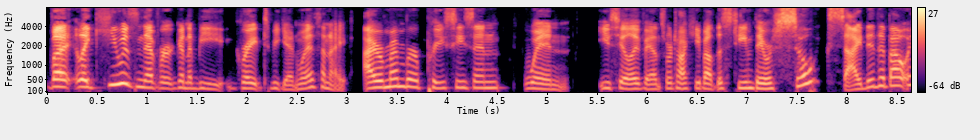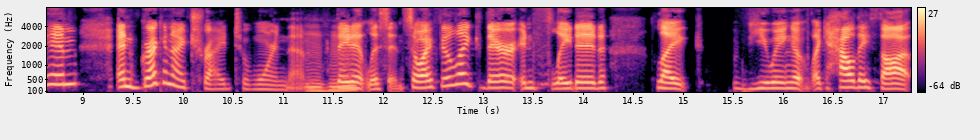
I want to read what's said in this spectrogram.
but like he was never gonna be great to begin with. And I I remember preseason when UCLA fans were talking about this team, they were so excited about him, and Greg and I tried to warn them. They Mhm. didn't listen. So I feel like their inflated like viewing of like how they thought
